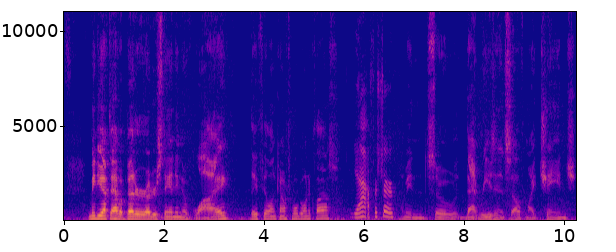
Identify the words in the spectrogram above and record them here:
I mean, do you have to have a better understanding of why they feel uncomfortable going to class? Yeah, for sure. I mean, so that reason itself might change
